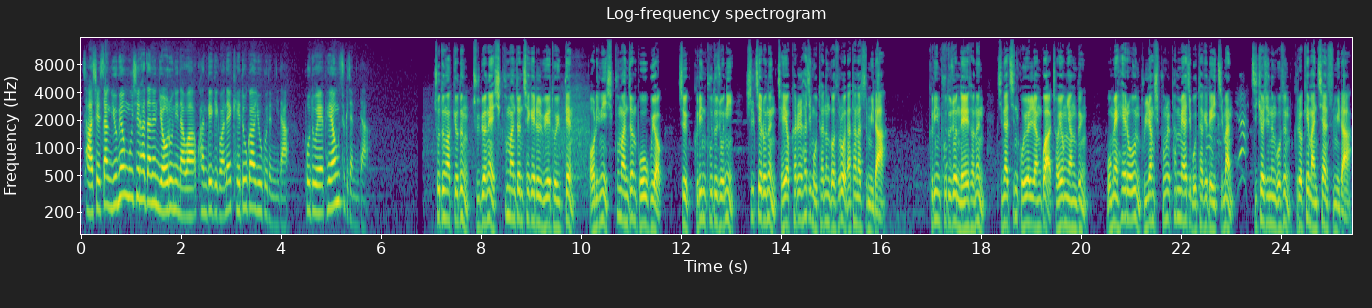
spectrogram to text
사실상 유명무실하다는 여론이 나와 관계기관의 계도가 요구됩니다. 보도에 배영수 기자입니다. 초등학교 등 주변의 식품안전 체계를 위해 도입된 어린이 식품안전 보호구역, 즉 그린푸드존이 실제로는 제 역할을 하지 못하는 것으로 나타났습니다. 그린푸드존 내에서는 지나친 고열량과 저용량 등 몸에 해로운 불량식품을 판매하지 못하게 돼 있지만 지켜지는 곳은 그렇게 많지 않습니다.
